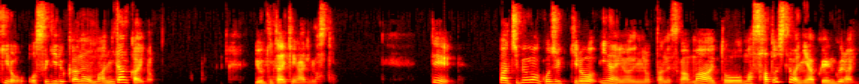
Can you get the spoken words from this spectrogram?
キロを過ぎるかの、まあ、2段階の料金体系がありますと。で、まあ、自分は50キロ以内に乗ったんですが、まあ、えっと、まあ、差としては200円ぐらい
